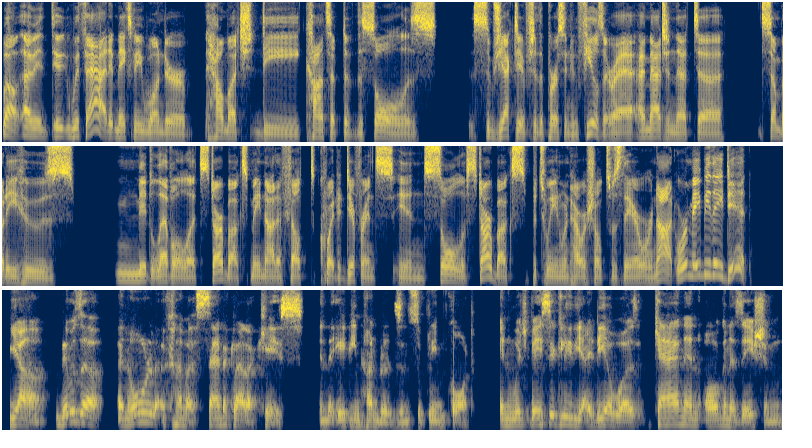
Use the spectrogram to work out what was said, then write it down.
Well, I mean, it, with that, it makes me wonder how much the concept of the soul is subjective to the person who feels it, right? I imagine that uh, somebody who's mid level at Starbucks may not have felt quite a difference in soul of Starbucks between when Howard Schultz was there or not, or maybe they did. Yeah, there was a an old kind of a Santa Clara case in the 1800s in Supreme Court in which basically the idea was can an organization,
